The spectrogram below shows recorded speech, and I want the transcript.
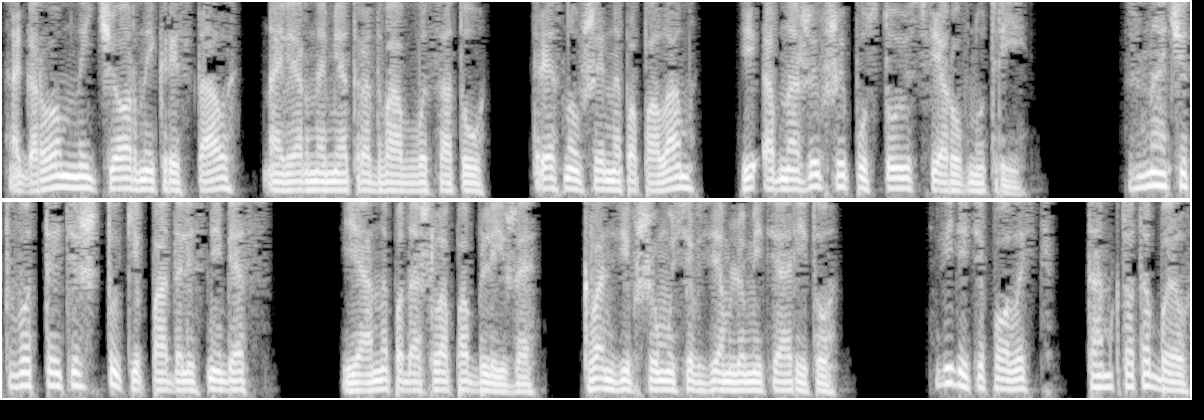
Огромный черный кристалл, наверное, метра два в высоту, треснувший напополам и обнаживший пустую сферу внутри. «Значит, вот эти штуки падали с небес». Яна подошла поближе, к вонзившемуся в землю метеориту. «Видите полость? Там кто-то был,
